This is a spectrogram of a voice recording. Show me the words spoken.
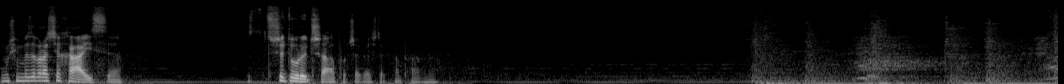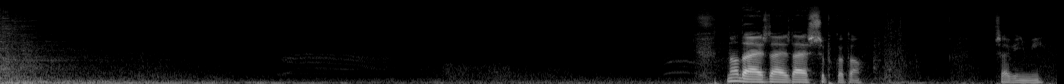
Musimy zebrać te hajsy. Trzy tury trzeba poczekać tak naprawdę. No dajesz, dajesz, dajesz szybko to. Przewiń mi.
